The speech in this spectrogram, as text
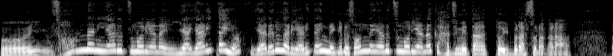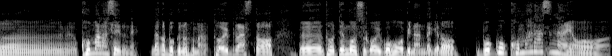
うん、そんなにやるつもりはない。いや、やりたいよ。やれるならやりたいんだけど、そんなやるつもりはなく始めたトイブラストだから、うーん、困らせるね。だから僕の不満。トイブラスト、うん、とてもすごいご褒美なんだけど、僕を困らすなよ。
